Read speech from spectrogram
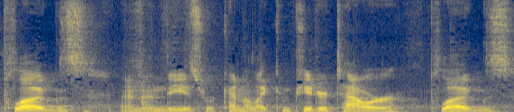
plugs, and then these were kind of like computer tower plugs,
